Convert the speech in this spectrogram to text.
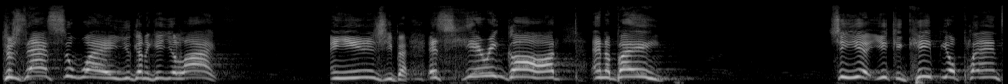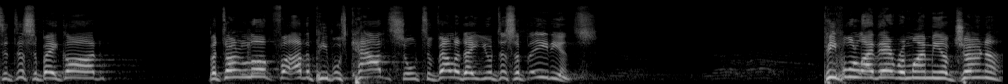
Because that's the way you're going to get your life and your energy back. It's hearing God and obeying. See, you, you can keep your plan to disobey God but don't look for other people's counsel to validate your disobedience. People like that remind me of Jonah.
